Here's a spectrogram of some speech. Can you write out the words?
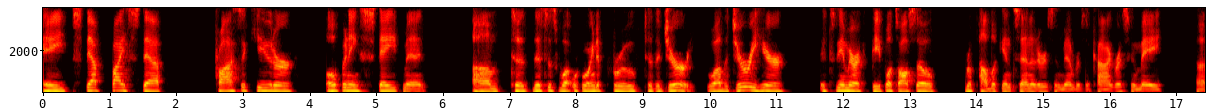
a step by step prosecutor opening statement um, to this is what we're going to prove to the jury. Well, the jury here, it's the American people. It's also Republican senators and members of Congress who may uh,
